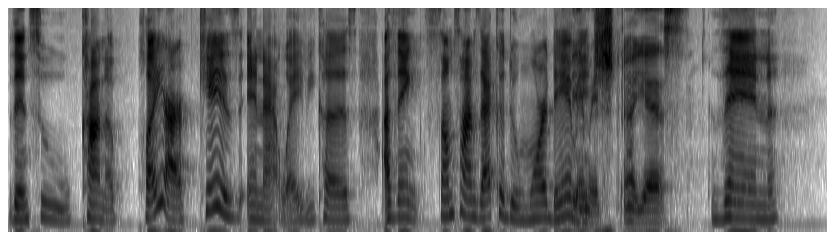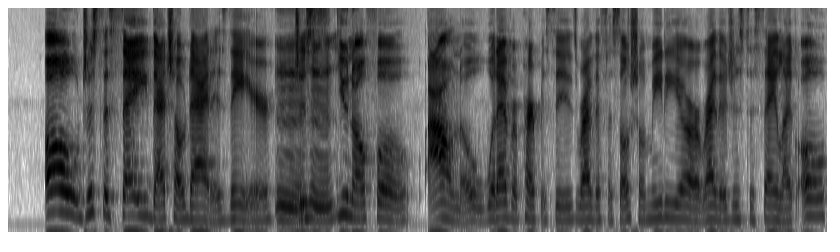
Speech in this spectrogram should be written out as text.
than to kind of play our kids in that way because I think sometimes that could do more damage. damage. Uh, yes. Than oh, just to say that your dad is there, mm-hmm. just you know, for I don't know whatever purposes, rather for social media or rather just to say like, oh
